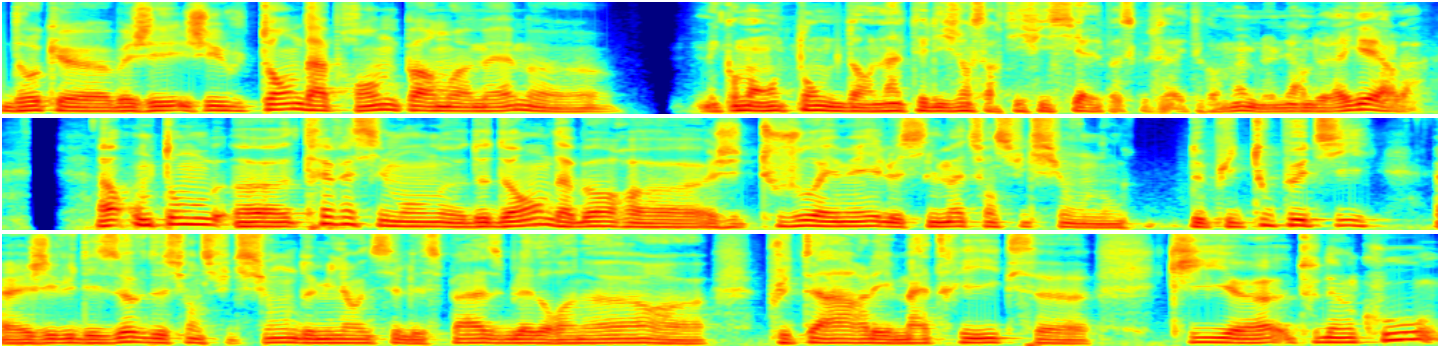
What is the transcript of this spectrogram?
Donc, euh, bah, j'ai eu le temps d'apprendre par moi-même. Euh. Mais comment on tombe dans l'intelligence artificielle? Parce que ça a été quand même le nerf de la guerre, là. Alors, on tombe euh, très facilement dedans. D'abord, j'ai toujours aimé le cinéma de science-fiction. Depuis tout petit, euh, j'ai vu des œuvres de science-fiction, 2000 ans de l'espace, Blade Runner, euh, plus tard les Matrix, euh, qui tout d'un coup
